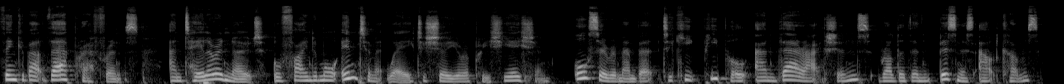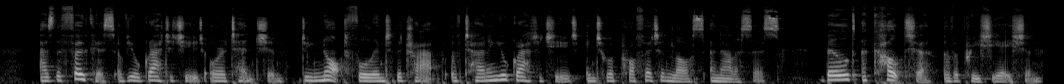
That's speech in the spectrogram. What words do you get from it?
Think about their preference and tailor a note or find a more intimate way to show your appreciation. Also, remember to keep people and their actions rather than business outcomes as the focus of your gratitude or attention. Do not fall into the trap of turning your gratitude into a profit and loss analysis. Build a culture of appreciation.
